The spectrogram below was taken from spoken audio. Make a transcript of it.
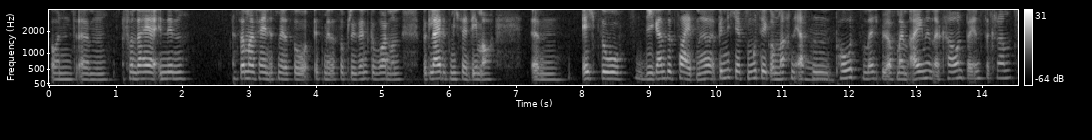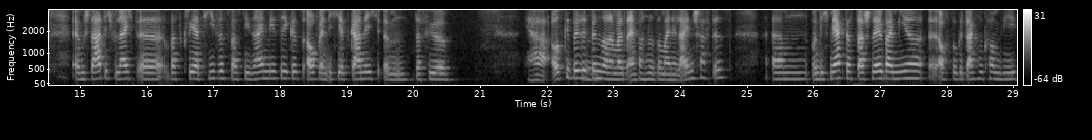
Und ähm, von daher in den Sommerferien ist mir das so, ist mir das so präsent geworden und begleitet mich seitdem auch ähm, echt so die ganze Zeit. Ne? Bin ich jetzt mutig und mache einen ersten mhm. Post zum Beispiel auf meinem eigenen Account bei Instagram? Ähm, starte ich vielleicht äh, was Kreatives, was Designmäßiges, auch wenn ich jetzt gar nicht ähm, dafür ja, ausgebildet mhm. bin, sondern weil es einfach nur so meine Leidenschaft ist. Ähm, und ich merke, dass da schnell bei mir äh, auch so Gedanken kommen wie,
